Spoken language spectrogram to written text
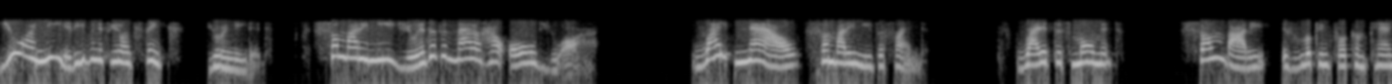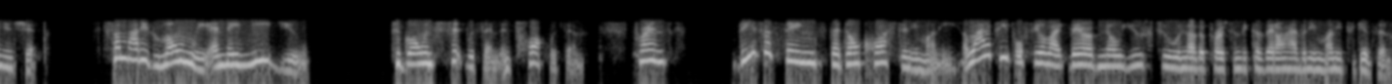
You are needed, even if you don't think you're needed. Somebody needs you. And it doesn't matter how old you are. Right now, somebody needs a friend. Right at this moment, somebody is looking for companionship. Somebody's lonely and they need you to go and sit with them and talk with them. Friends, these are things that don't cost any money. A lot of people feel like they're of no use to another person because they don't have any money to give them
